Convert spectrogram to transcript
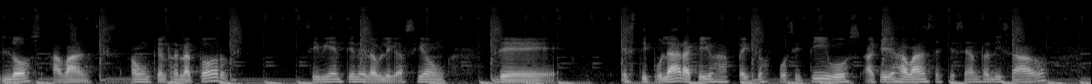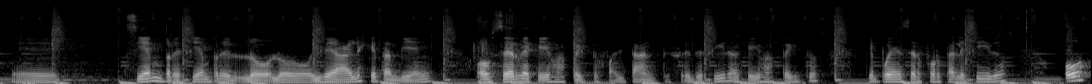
los avances. Aunque el relator, si bien tiene la obligación de estipular aquellos aspectos positivos, aquellos avances que se han realizado, eh, siempre, siempre lo, ideal es que también observe aquellos aspectos faltantes, es decir, aquellos aspectos que pueden ser fortalecidos o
